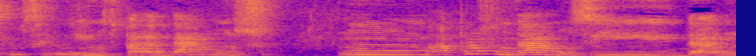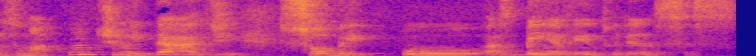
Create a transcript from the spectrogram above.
nós nos reunimos para darmos um, aprofundarmos e darmos uma continuidade sobre o, as bem-aventuranças.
